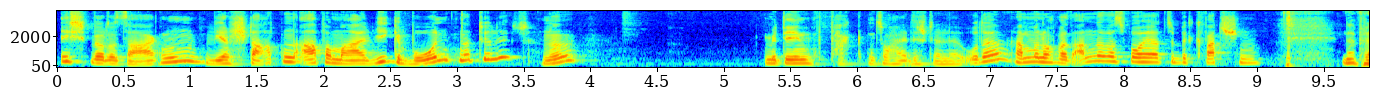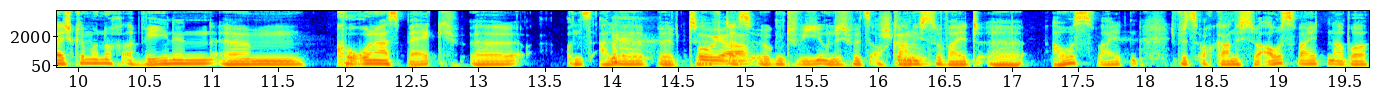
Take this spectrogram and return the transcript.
Ich würde sagen, wir starten aber mal wie gewohnt natürlich, ne? Mit den Fakten zur Haltestelle, oder? Haben wir noch was anderes vorher zu bequatschen? na, vielleicht können wir noch erwähnen, ähm, Corona's back. Äh, uns alle betrifft Oh ja. das irgendwie und ich will es auch gar Stimmt. nicht so weit äh, ausweiten. Ich will es auch gar nicht so ausweiten, aber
